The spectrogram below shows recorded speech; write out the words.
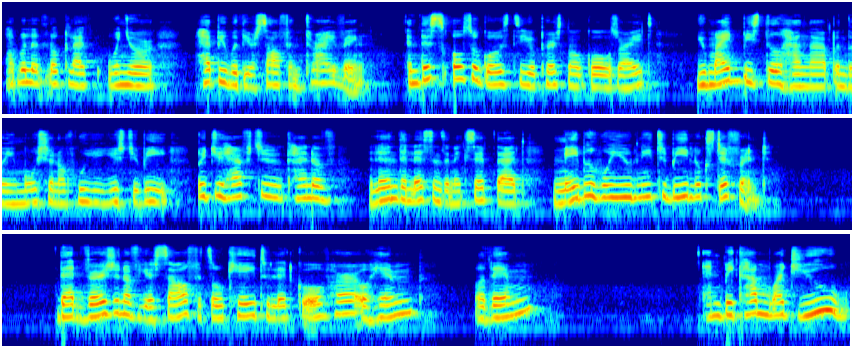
What will it look like when you're happy with yourself and thriving? And this also goes to your personal goals, right? You might be still hung up in the emotion of who you used to be, but you have to kind of learn the lessons and accept that maybe who you need to be looks different. That version of yourself, it's okay to let go of her or him or them and become what you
